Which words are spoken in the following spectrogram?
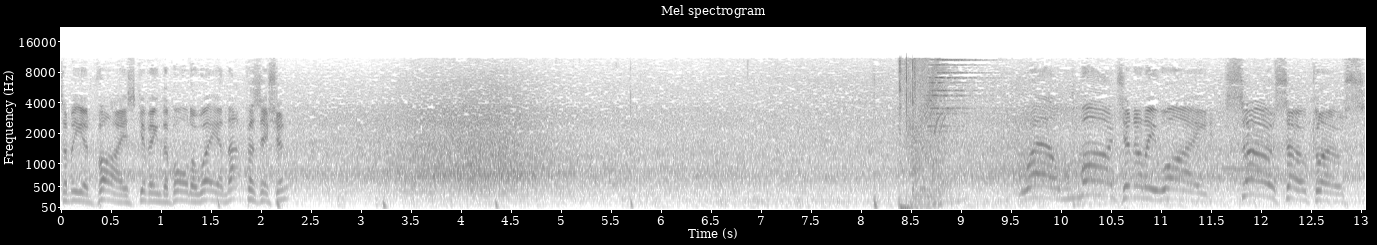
To be advised giving the ball away in that position. Well, marginally wide. So, so close.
